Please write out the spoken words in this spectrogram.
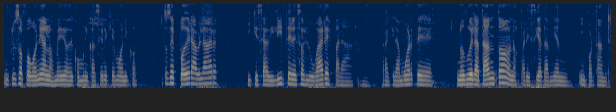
incluso fogonean los medios de comunicación hegemónicos. Entonces poder hablar y que se habiliten esos lugares para, para que la muerte no duela tanto nos parecía también importante.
